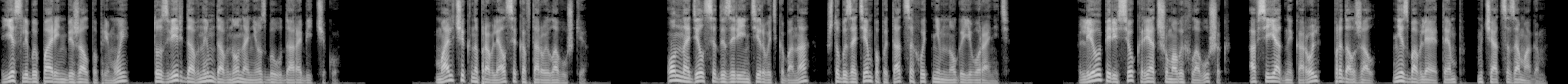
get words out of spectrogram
Если бы парень бежал по прямой, то зверь давным-давно нанес бы удар обидчику. Мальчик направлялся ко второй ловушке. Он надеялся дезориентировать кабана, чтобы затем попытаться хоть немного его ранить. Лео пересек ряд шумовых ловушек, а всеядный король продолжал, не сбавляя темп, мчаться за магом.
